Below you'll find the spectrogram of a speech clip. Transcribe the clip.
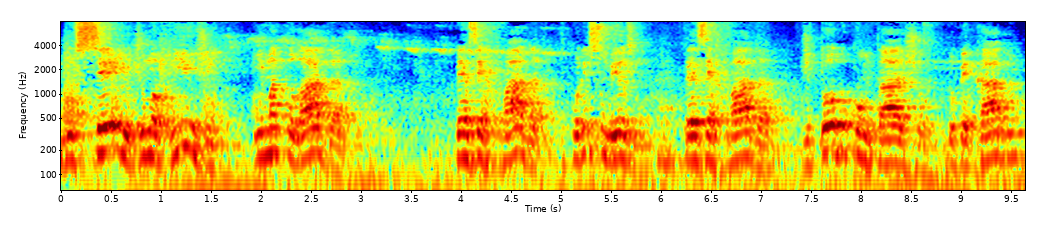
no seio de uma Virgem imaculada, preservada, por isso mesmo, preservada de todo o contágio do pecado,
